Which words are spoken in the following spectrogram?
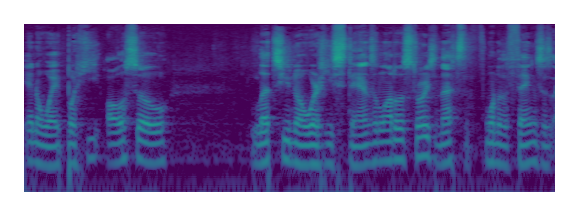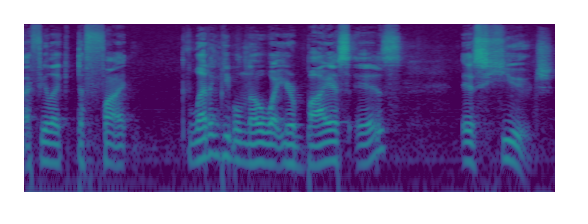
in a way. But he also lets you know where he stands in a lot of the stories, and that's one of the things. Is I feel like define letting people know what your bias is is huge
